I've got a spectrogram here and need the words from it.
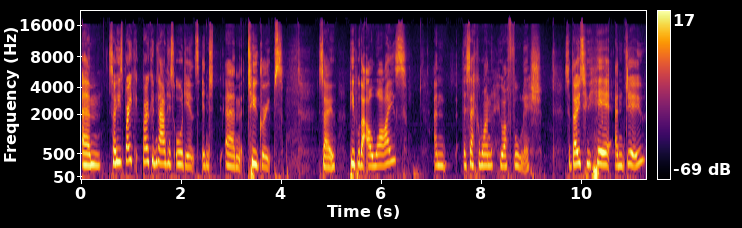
Um, so he's break, broken down his audience into um, two groups. So people that are wise, and the second one who are foolish. So those who hear and do,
